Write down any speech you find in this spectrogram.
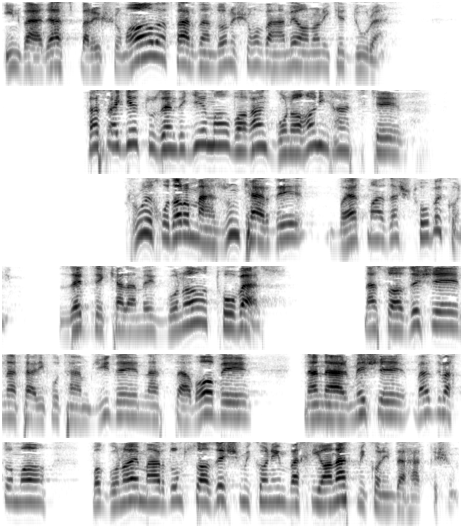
این وعده است برای شما و فرزندان شما و همه آنانی که دورن. پس اگه تو زندگی ما واقعا گناهانی هست که روح خدا رو محزون کرده باید ما ازش توبه کنیم. ضد کلمه گناه توبه است. نه سازش نه تعریف و تمجید نه ثواب نه نرمش. بعضی وقتا ما با گناه مردم سازش می‌کنیم و خیانت می‌کنیم در حقشون.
